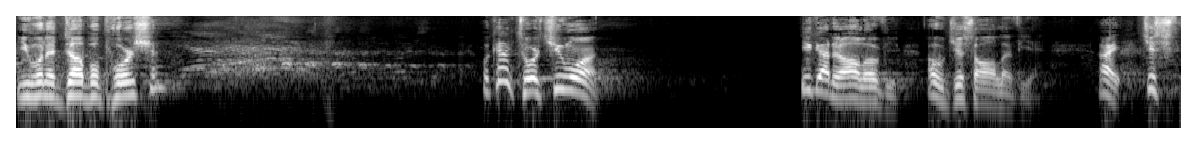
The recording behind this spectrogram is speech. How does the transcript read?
You want a double portion? What kind of torch you want? You got it all over you. Oh, just all of you. All right, just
